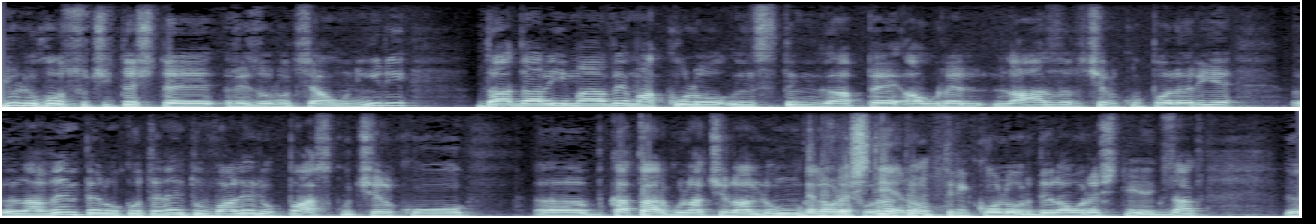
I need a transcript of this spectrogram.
Iuliu Hosu citește rezoluția Unirii, da, dar îi mai avem acolo în stânga pe Aurel Lazar, cel cu pălărie. Îl avem pe locotenentul Valeriu Pascu, cel cu uh, catargul acela lung, De la înfășurat Orăștie, nu? în tricolor, de la Orăștie, exact. Uh,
